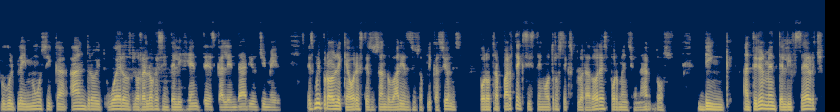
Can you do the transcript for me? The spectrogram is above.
Google Play Música, Android, Weros, los relojes inteligentes, calendarios, Gmail. Es muy probable que ahora estés usando varias de sus aplicaciones, por otra parte, existen otros exploradores, por mencionar dos: Bing, anteriormente Live Search,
